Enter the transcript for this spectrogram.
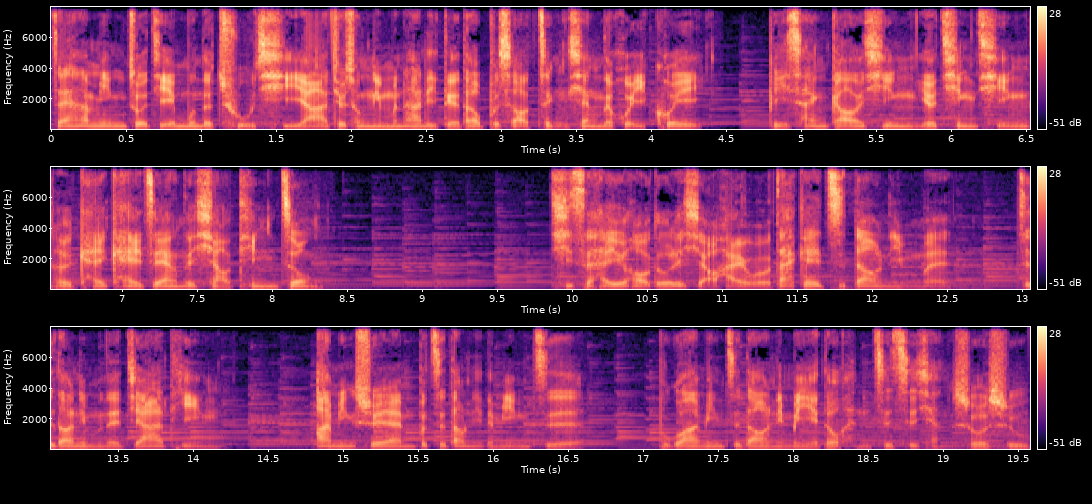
在阿明做节目的初期啊，就从你们那里得到不少正向的回馈，非常高兴有晴晴和凯凯这样的小听众。其实还有好多的小孩，我大概知道你们，知道你们的家庭。阿明虽然不知道你的名字。不过阿明知道你们也都很支持想说书，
